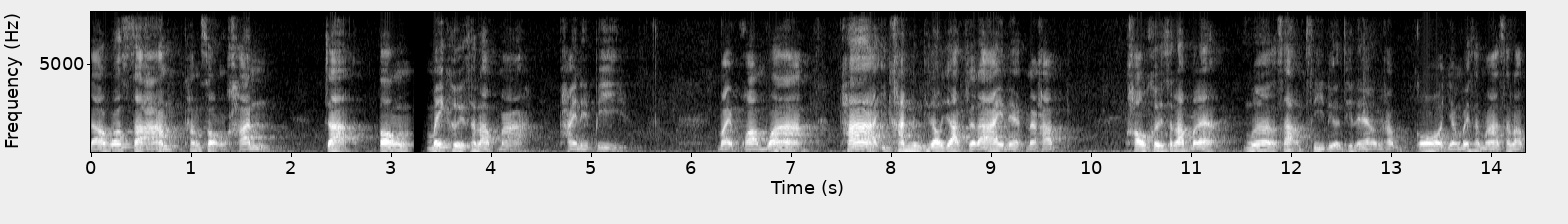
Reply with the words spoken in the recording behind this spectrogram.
แล้วก็ 3 ทั้ง 2 คัน จะต้องไม่เคยสลับมาภายในปี หมายความว่าถ้าอีกคันหนึ่งที่เราอยากจะได้เนี่ยนะครับเขาเคยสลับมาแล้วเมื่อ 3-4 เดือนที่แล้วนะครับ ก็ยังไม่สามารถสลับ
